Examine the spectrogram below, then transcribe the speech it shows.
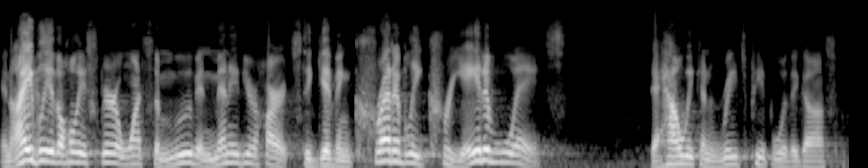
And I believe the Holy Spirit wants to move in many of your hearts to give incredibly creative ways to how we can reach people with the gospel.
